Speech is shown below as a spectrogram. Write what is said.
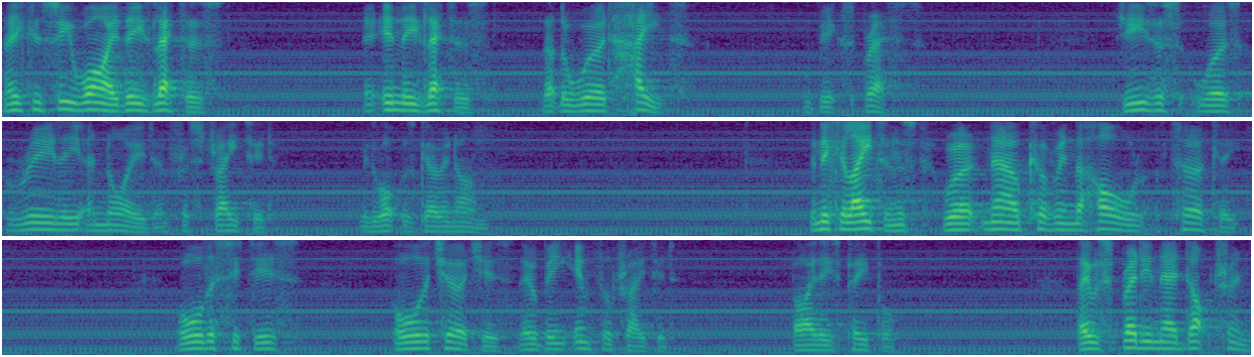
Now you can see why these letters, in these letters, that the word hate would be expressed. Jesus was really annoyed and frustrated with what was going on. The Nicolaitans were now covering the whole of Turkey. All the cities, all the churches, they were being infiltrated by these people. They were spreading their doctrine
